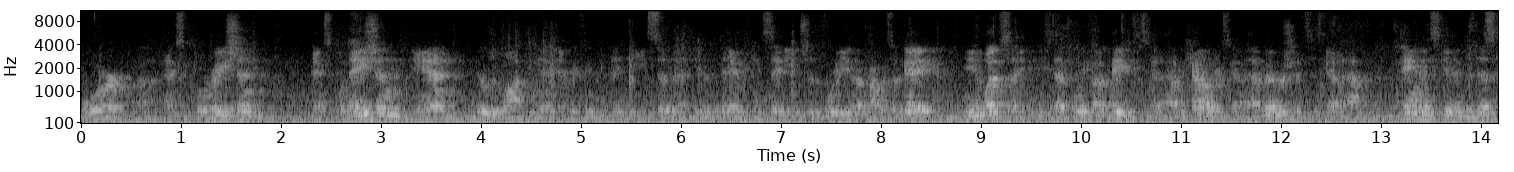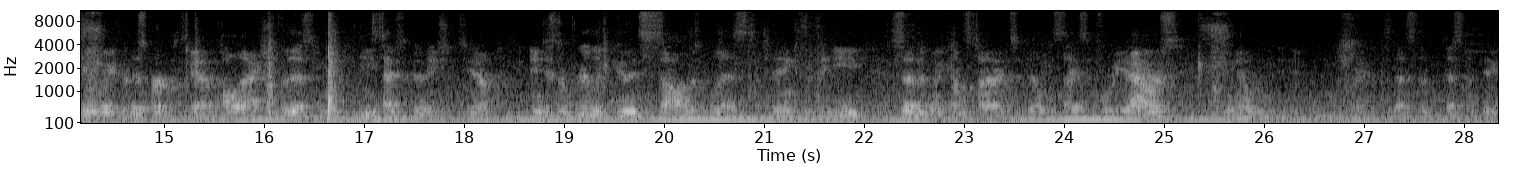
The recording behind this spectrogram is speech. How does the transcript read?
for uh, exploration, explanation, and really locking in everything that they need so that at the end of the day we can say to each of the 48 nonprofits, okay, you need a website, you need to have 25 pages, it's got to have a calendar, it's got to have memberships, it's got to have payments given to this gateway for this purpose, it's got to have a call to action for this, these types of donations, you know, and just a really good solid list of things that they need so that when it comes time to build the sites in 48 hours, we know what we need to do. Right? So that's the that's the big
